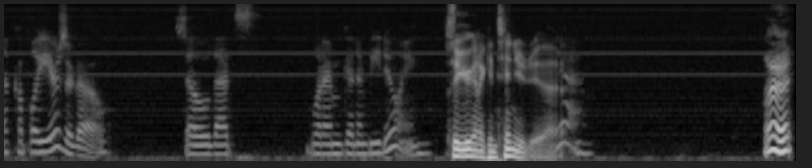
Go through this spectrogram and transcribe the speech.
a couple of years ago. So that's what I'm gonna be doing. So you're going to continue to do that? Yeah. All right,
